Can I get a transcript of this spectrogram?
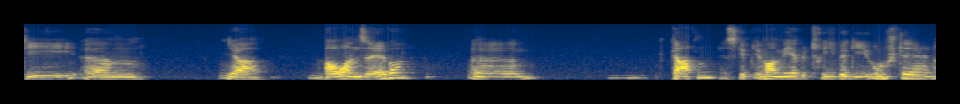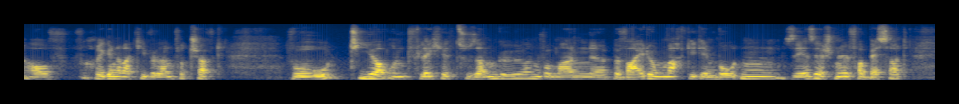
die ähm, ja, Bauern selber äh, starten. Es gibt immer mehr Betriebe, die umstellen auf regenerative Landwirtschaft, wo Tier und Fläche zusammengehören, wo man eine Beweidung macht, die den Boden sehr, sehr schnell verbessert äh,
